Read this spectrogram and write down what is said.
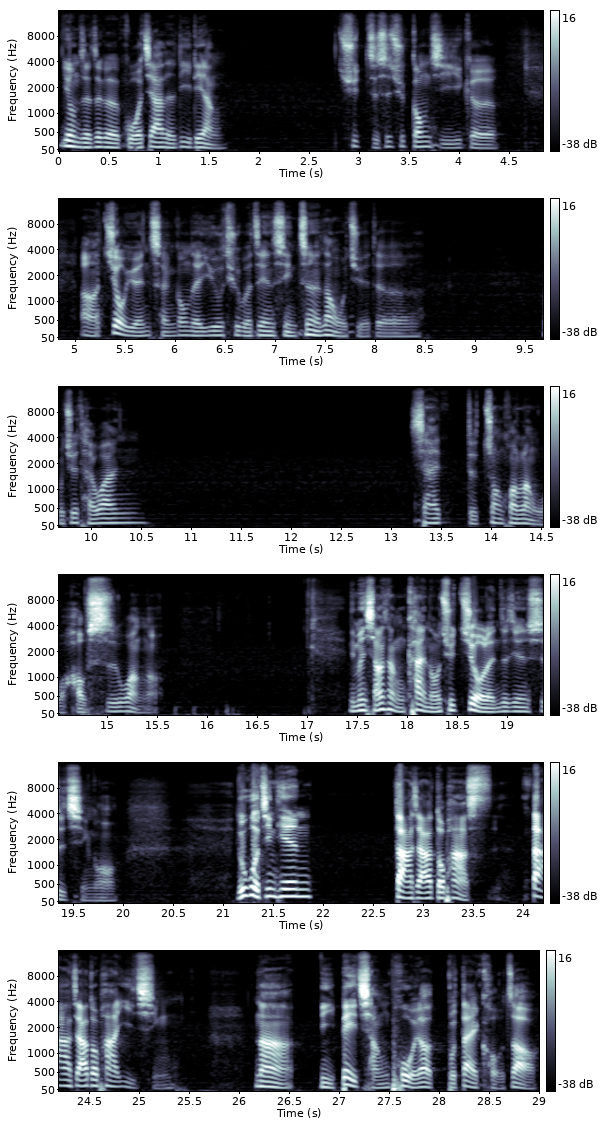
用着这个国家的力量，去只是去攻击一个啊、救援成功的 YouTuber 这件事情，真的让我觉得，我觉得台湾现在的状况让我好失望哦。你们想想看哦，去救人这件事情哦，如果今天大家都怕死，大家都怕疫情，那你被强迫要不戴口罩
